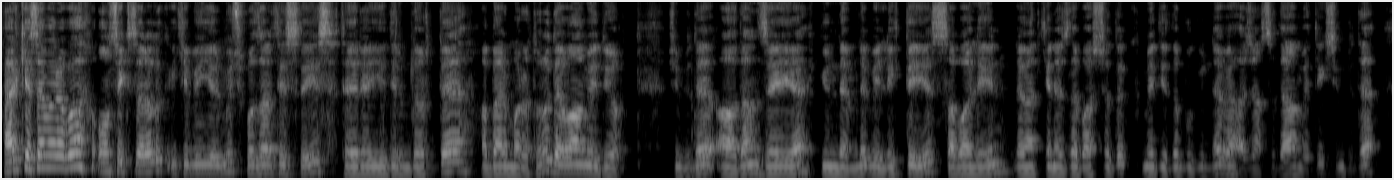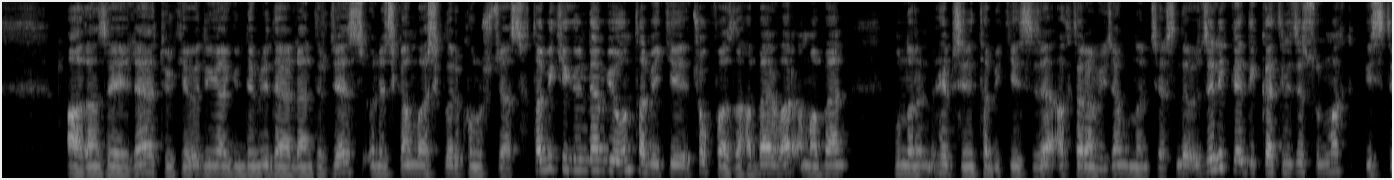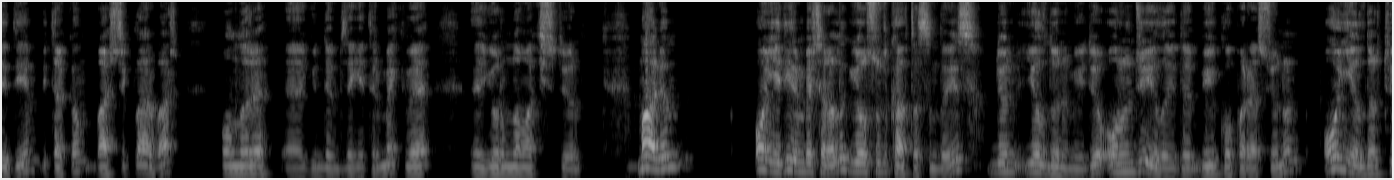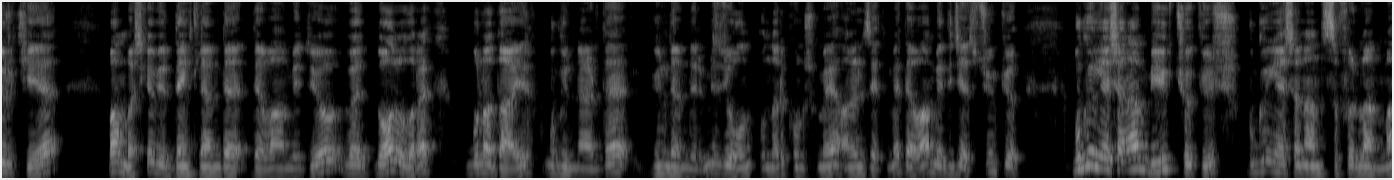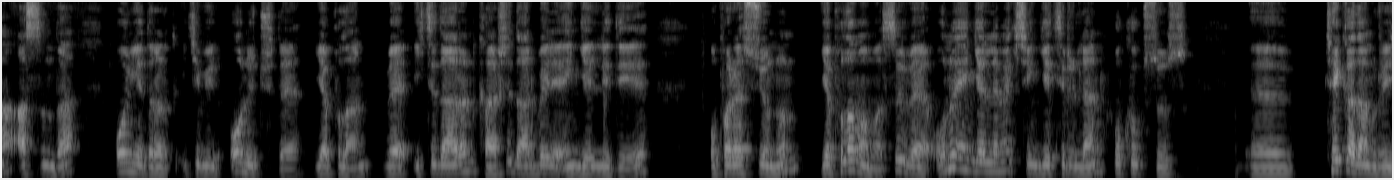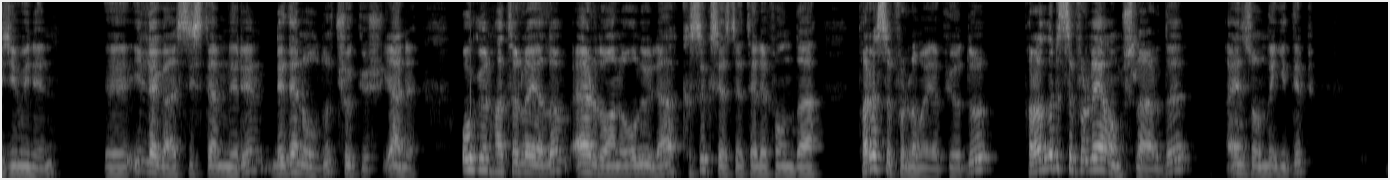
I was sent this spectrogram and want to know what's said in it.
Herkese merhaba. 18 Aralık 2023 Pazartesi'deyiz. TR724'te haber maratonu devam ediyor. Şimdi de A'dan Z'ye gündemle birlikteyiz. Sabahleyin Levent Kenez'le başladık. Medyada bugünle ve ajansı devam ettik. Şimdi de A'dan Z ile Türkiye ve dünya gündemini değerlendireceğiz. Öne çıkan başlıkları konuşacağız. Tabii ki gündem yoğun. Tabii ki çok fazla haber var ama ben bunların hepsini tabii ki size aktaramayacağım. Bunların içerisinde özellikle dikkatinize sunmak istediğim bir takım başlıklar var. Onları e, gündemimize getirmek ve e, yorumlamak istiyorum. Malum 17-25 Aralık yolsuzluk haftasındayız. Dün yıl dönümüydü. 10. yılıydı büyük operasyonun. 10 yıldır Türkiye bambaşka bir denklemde devam ediyor ve doğal olarak buna dair bugünlerde gündemlerimiz yoğun. Bunları konuşmaya, analiz etmeye devam edeceğiz. Çünkü bugün yaşanan büyük çöküş, bugün yaşanan sıfırlanma aslında 17 Aralık 2013'te yapılan ve iktidarın karşı darbeyle engellediği operasyonun yapılamaması ve onu engellemek için getirilen hukuksuz e, tek adam rejiminin e, illegal sistemlerin neden olduğu çöküş. Yani o gün hatırlayalım Erdoğan oğluyla kısık sesle telefonda para sıfırlama yapıyordu. Paraları sıfırlayamamışlardı. En sonunda gidip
